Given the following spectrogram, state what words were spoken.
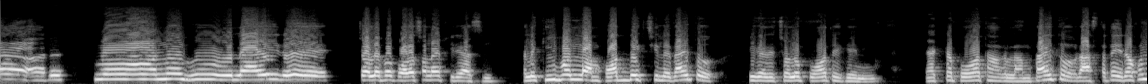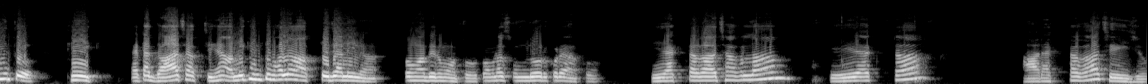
আমার মন ভুলাই রে। চলো এবার পড়াশোনায় ফিরে আসি। তাহলে কি বললাম? পথ দেখছিলে, তাই তো? ঠিক আছে, চলো পথ এঁকে নি। একটা পথ আঁকলাম, তাই তো? রাস্তাটা এরকমই তো? ঠিক, একটা গাছ আঁকছি হ্যাঁ আমি কিন্তু ভালো আঁকতে জানি না তোমাদের মতো। তোমরা সুন্দর করে আঁকো। এই একটা গাছ আঁকলাম এই একটা, আর একটা গাছ, এই যে।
